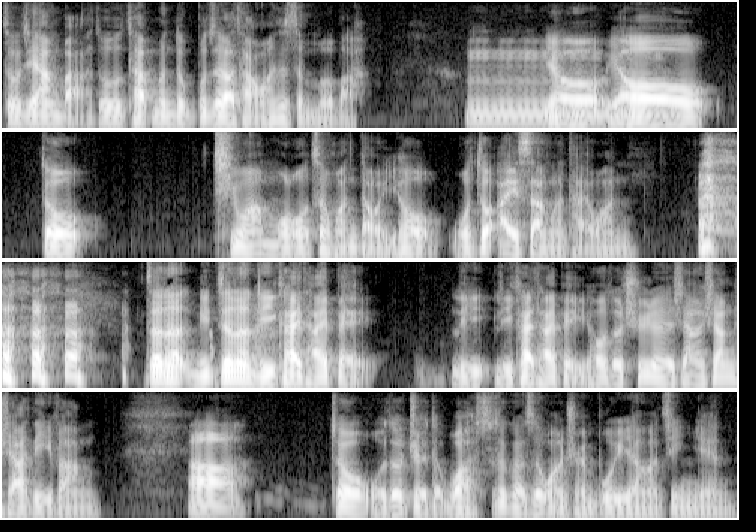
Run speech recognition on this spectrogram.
都这样吧，都他们都不知道台湾是什么吧。嗯嗯嗯，然后然后就骑完摩托车环岛以后，我就爱上了台湾。真的，你真的离开台北，离离开台北以后，就去了乡乡下地方啊。就我都觉得哇，这个是完全不一样的经验。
